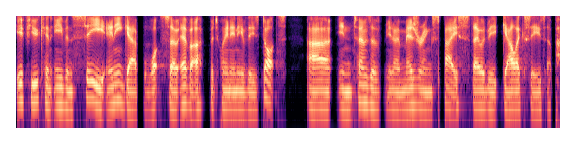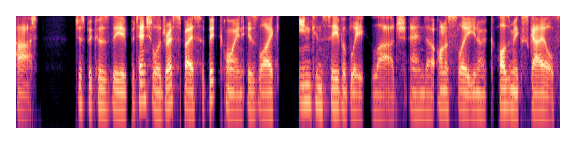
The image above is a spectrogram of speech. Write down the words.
if you can even see any gap whatsoever between any of these dots, uh, in terms of you know measuring space, they would be galaxies apart. Just because the potential address space for Bitcoin is like inconceivably large, and uh, honestly, you know, cosmic scales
